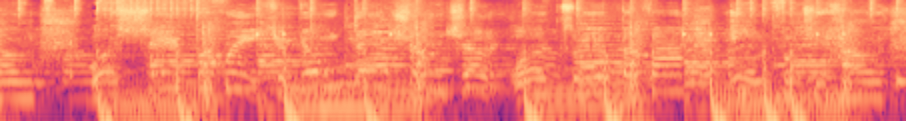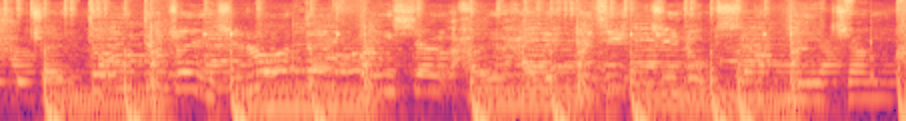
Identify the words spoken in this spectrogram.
一我是不会游泳的船长，我总有办法迎风起航，船头的转日落的方向，航海的日记记录下一章。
